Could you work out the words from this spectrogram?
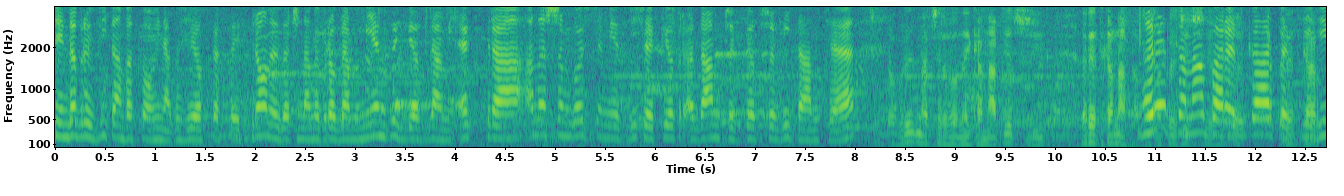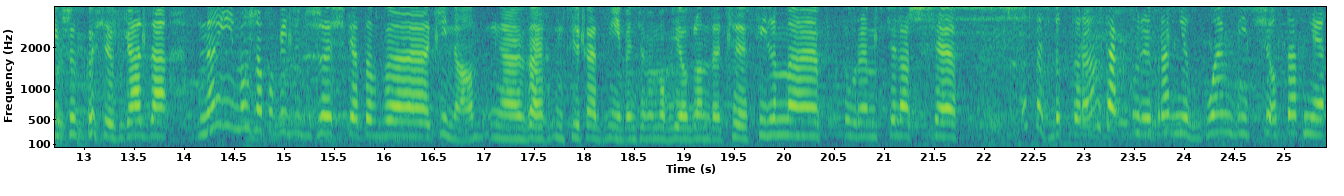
Dzień dobry, witam Was Paulina Koziejowska z tej strony. Zaczynamy program Między Gwiazdami Ekstra, a naszym gościem jest dzisiaj Piotr Adamczyk. Piotrze, witam Cię. Dzień dobry, na czerwonej kanapie, czyli red kanapa. Red Kanapa, Red Carpet Red TV, wszystko się zgadza. No i można powiedzieć, że światowe kino. E, Za kilka dni będziemy mogli oglądać film, e, w którym wcielasz się w postać doktoranta, który pragnie zgłębić ostatnie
